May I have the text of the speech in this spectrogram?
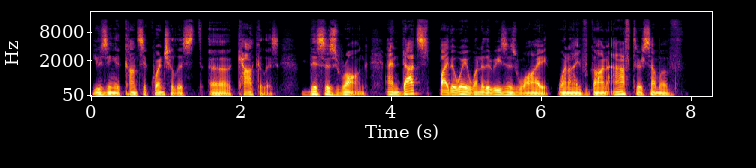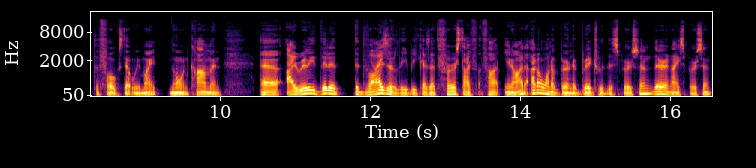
using a consequentialist uh, calculus. This is wrong. And that's, by the way, one of the reasons why when I've gone after some of the folks that we might know in common, uh, I really did it advisedly because at first I thought, you know, I, I don't want to burn a bridge with this person. They're a nice person.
